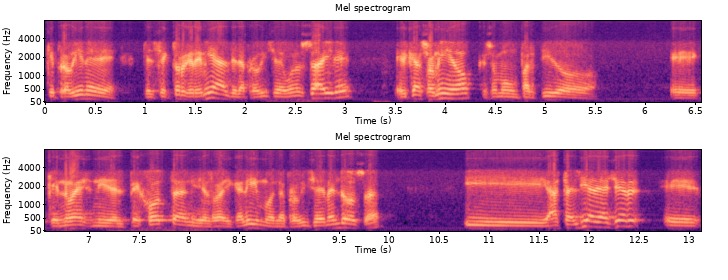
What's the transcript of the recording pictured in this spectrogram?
que proviene de- del sector gremial de la provincia de Buenos Aires. El caso mío, que somos un partido eh, que no es ni del PJ ni del radicalismo en la provincia de Mendoza. Y hasta el día de ayer, eh,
